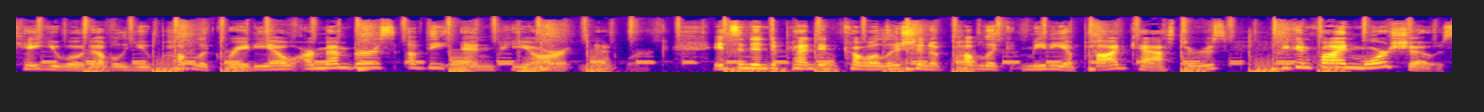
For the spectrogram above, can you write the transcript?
KUOW Public Radio are members of the NPR network. It's an independent coalition of public media podcasters. You can find more shows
